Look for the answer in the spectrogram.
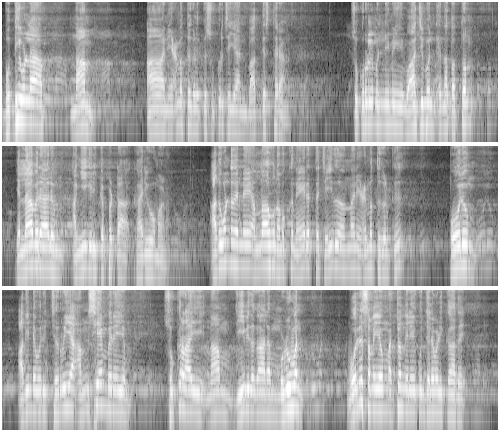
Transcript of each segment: ബുദ്ധിയുള്ള നാം ആ നിയമത്തുകൾക്ക് ശുക്ർ ചെയ്യാൻ ബാധ്യസ്ഥരാണ്. ശുക്രുൽ മുന്നിമി വാജിബുൻ എന്ന തത്വം എല്ലാവരാലും അംഗീകരിക്കപ്പെട്ട കാര്യവുമാണ്. അതുകൊണ്ട് തന്നെ അള്ളാഹു നമുക്ക് നേരത്തെ ചെയ്തു തന്ന നിയമത്തുകൾക്ക് പോലും അതിന്റെ ഒരു ചെറിയ അംശം വരെയും ശുക്രായി നാം ജീവിതകാലം മുഴുവൻ ഒരു സമയവും മറ്റൊന്നിലേക്കും ചെലവഴിക്കാതെ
